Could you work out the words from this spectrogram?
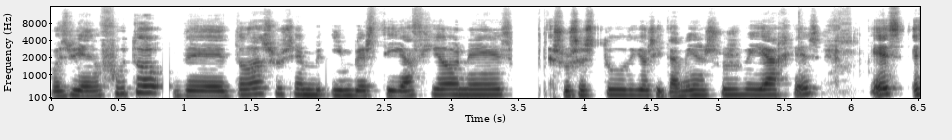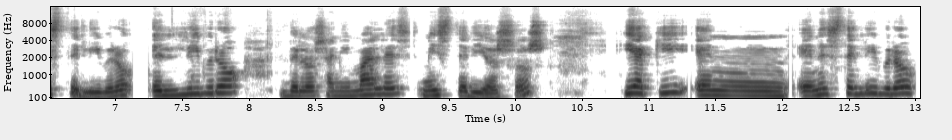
Pues bien, fruto de todas sus investigaciones, sus estudios y también sus viajes, es este libro, el libro de los animales misteriosos. Y aquí en, este libro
